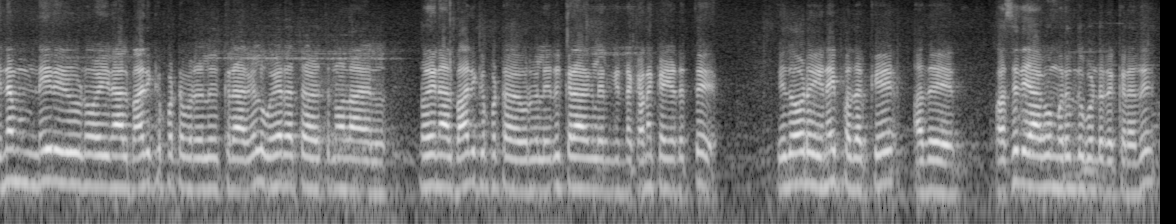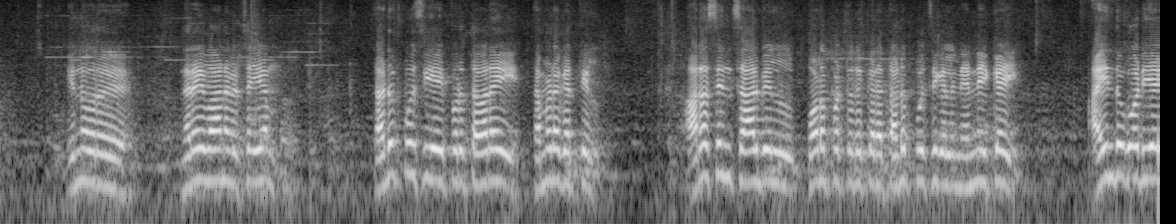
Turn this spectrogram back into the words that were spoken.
இன்னமும் நீரிழிவு நோயினால் பாதிக்கப்பட்டவர்கள் இருக்கிறார்கள் உயர் ரத்த அழுத்த நோயால் நோயினால் பாதிக்கப்பட்டவர்கள் இருக்கிறார்கள் என்கின்ற கணக்கை எடுத்து இதோடு இணைப்பதற்கு அது வசதியாகவும் இருந்து கொண்டிருக்கிறது. இன்னொரு நிறைவான விஷயம் தடுப்பூசியை பொறுத்தவரை தமிழகத்தில் அரசின் சார்பில் போடப்பட்டிருக்கிற தடுப்பூசிகளின் எண்ணிக்கை ஐந்து கோடியே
